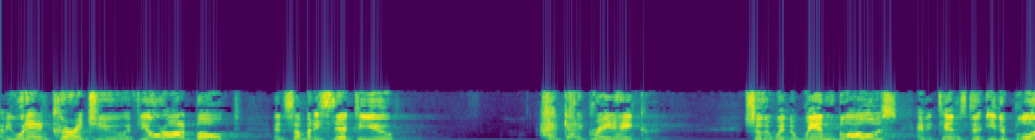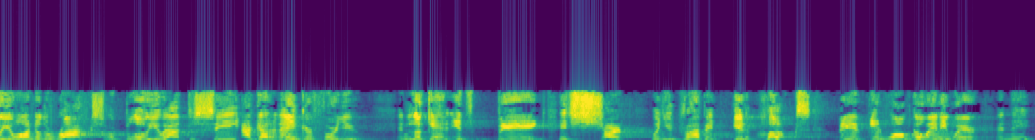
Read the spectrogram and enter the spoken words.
I mean, would it encourage you if you were on a boat and somebody said to you, I've got a great anchor. So that when the wind blows and it tends to either blow you onto the rocks or blow you out to sea, I've got an anchor for you. And look at it. It's big. It's sharp. When you drop it, it hooks. Man, it won't go anywhere. And he,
